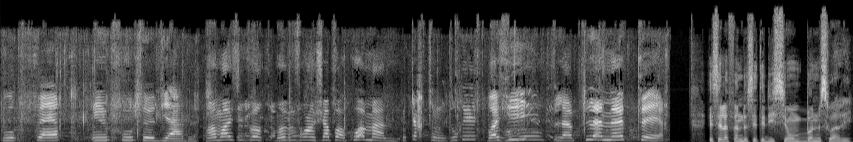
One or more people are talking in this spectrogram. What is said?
pour faire une fourche diable. Maman, c'est bon. Moi, je faire un chapeau Aquaman. Un carton doré. Voici la planète Terre. Et c'est la fin de cette édition. Bonne soirée.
